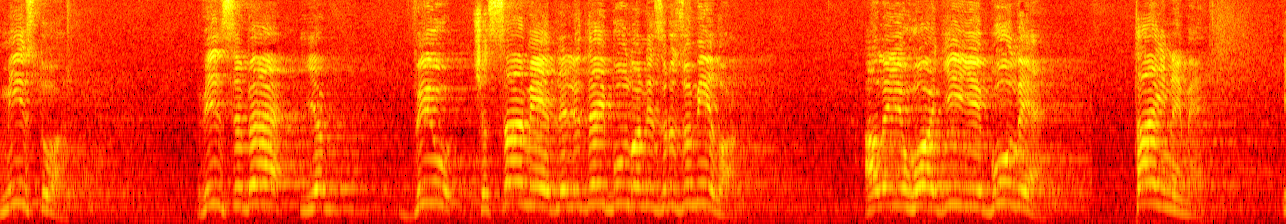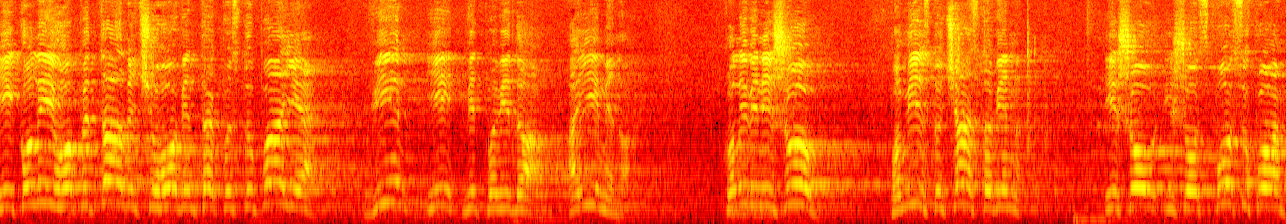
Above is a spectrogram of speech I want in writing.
місто, він себе явив часами для людей було незрозуміло. Але його дії були тайними. І коли його питали, чого він так поступає, він і відповідав. А іменно, коли він йшов по місту, часто він ішов, ішов з посухом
